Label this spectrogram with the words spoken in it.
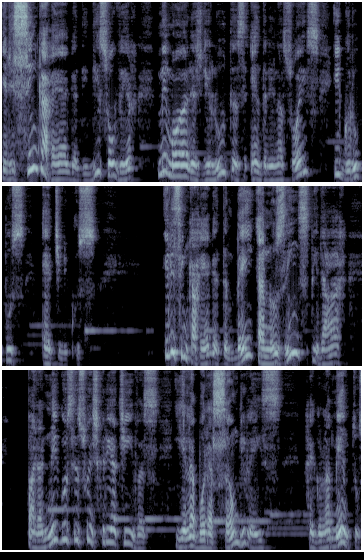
ele se encarrega de dissolver memórias de lutas entre nações e grupos étnicos ele se encarrega também a nos inspirar para negociações criativas e elaboração de leis, regulamentos,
